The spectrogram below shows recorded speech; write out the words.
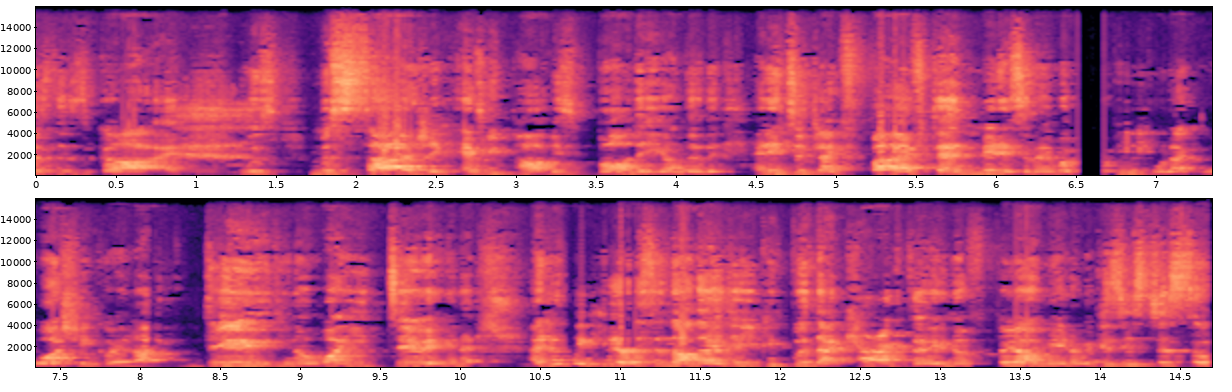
Was this guy was massaging every part of his body under the, and it took like five ten minutes, and there were people like watching, going like, "Dude, you know what are you doing?" And I just think you know that's another idea. You can put that character in a film, you know, because it's just so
